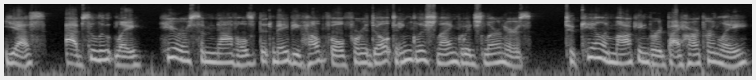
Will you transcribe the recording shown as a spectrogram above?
Yes, absolutely. Here are some novels that may be helpful for adult English language learners. To Kill a Mockingbird by Harper Lee.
